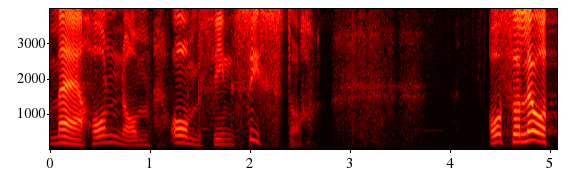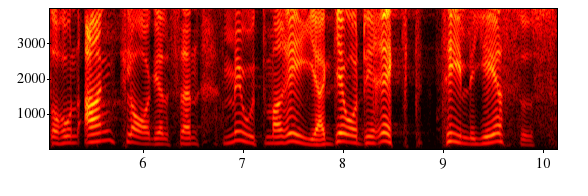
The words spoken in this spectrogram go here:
med honom om sin syster. Och så låter hon anklagelsen mot Maria gå direkt till Jesus.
